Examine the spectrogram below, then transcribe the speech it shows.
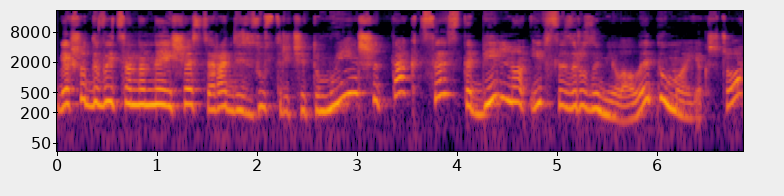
якщо дивитися на неї щастя, радість зустрічі, тому інше, так, це стабільно і все зрозуміло. Але думаю, якщо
